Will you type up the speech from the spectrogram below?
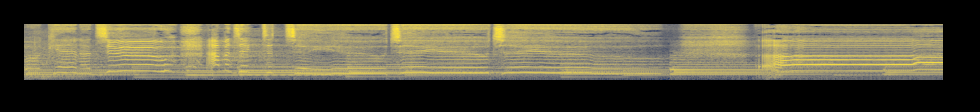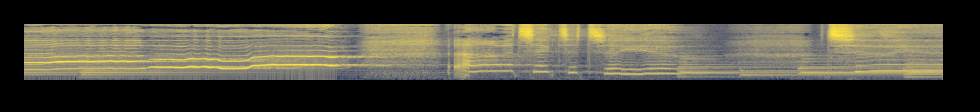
What can I do? I'm addicted to you, to you, to you. Oh, I'm addicted to you, to you.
